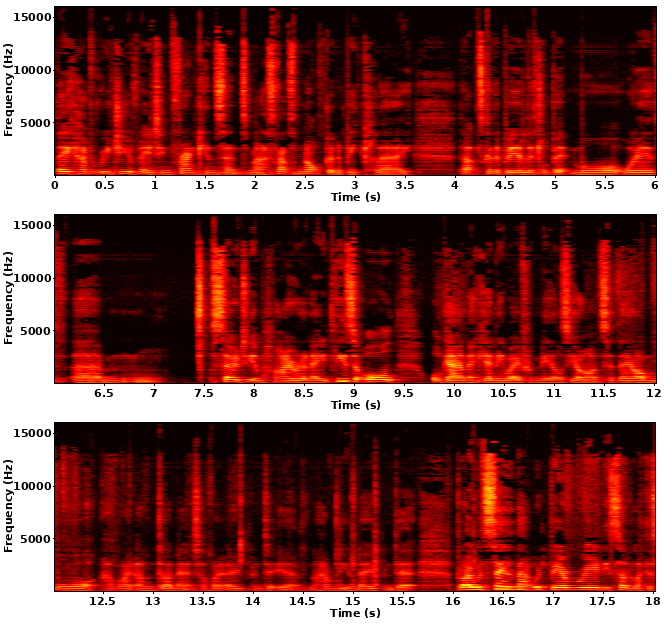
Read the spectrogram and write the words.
They have a rejuvenating frankincense mask. That's not going to be clay. That's going to be a little bit more with um, sodium hyaluronate. These are all organic anyway from Neal's Yard. So they are more, have I undone it? Have I opened it yet? I haven't even opened it. But I would say that, that would be a really sort of like a,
